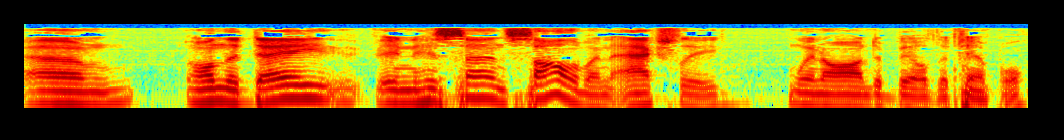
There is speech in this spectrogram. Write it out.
um, on the day, and his son Solomon actually went on to build the temple,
